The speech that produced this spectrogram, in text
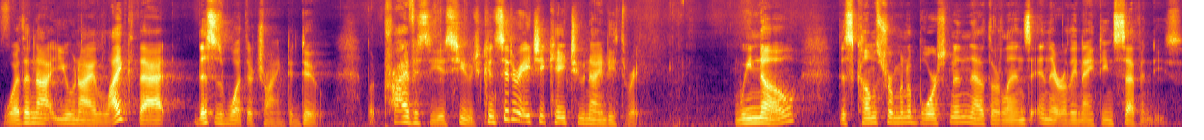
Whether or not you and I like that, this is what they're trying to do. But privacy is huge. Consider HEK 293. We know this comes from an abortion in the Netherlands in the early 1970s.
